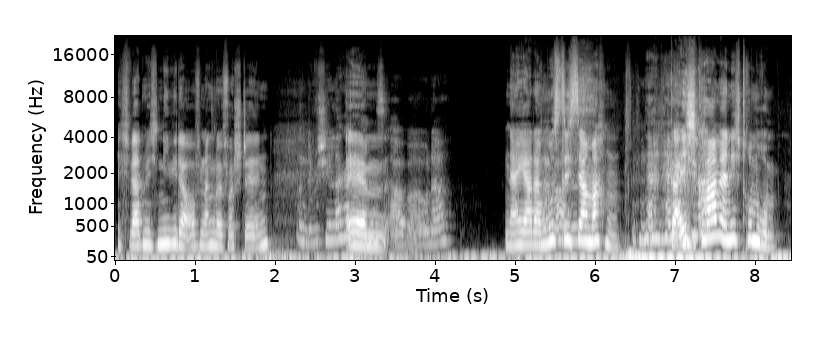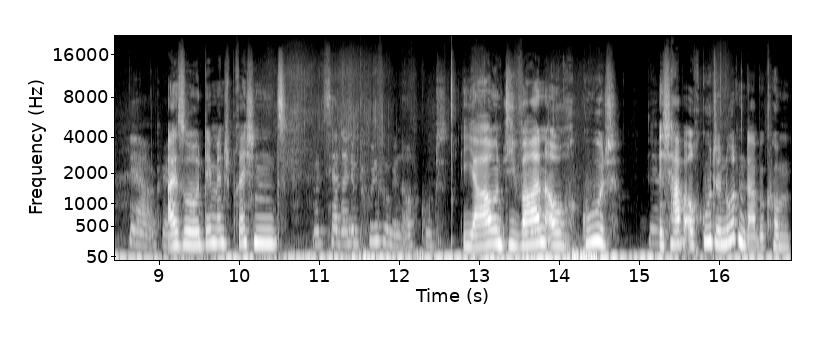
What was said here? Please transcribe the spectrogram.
ich werde mich nie wieder auf Langläufer stellen. Und im Skilager Ähm, ging's aber, oder? Naja, da Oder musste ich es ja machen. Nein, nein, Da ich klar. kam ja nicht drum rum. Ja, okay. Also dementsprechend du willst ja deine Prüfungen auch gut. Ja, und die waren auch gut. Ja. Ich habe auch gute Noten da bekommen.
